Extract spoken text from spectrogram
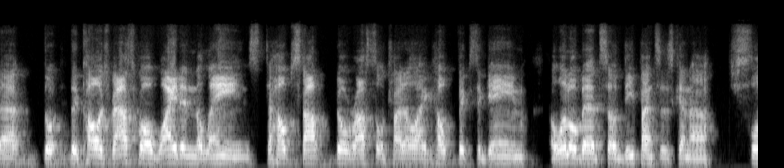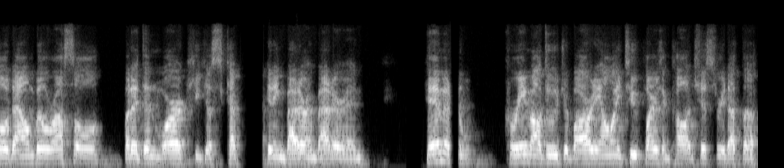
that the, the college basketball widened the lanes to help stop Bill Russell try to like help fix the game a little bit so defenses can uh, slow down Bill Russell, but it didn't work. He just kept getting better and better. And him and Kareem Abdul-Jabbar, the only two players in college history that the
